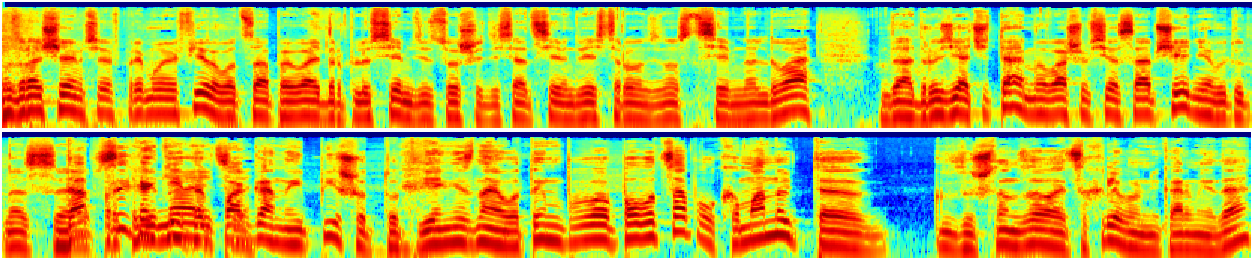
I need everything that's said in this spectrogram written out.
Возвращаемся в прямой эфир. WhatsApp и Viber плюс 7 967 200 ровно 9702. Да, друзья, читаем мы ваши все сообщения. Вы тут нас э, Да псы какие-то поганые пишут тут. Я не знаю, вот им по, по WhatsApp хамануть-то, что называется, хлебом не корми, да?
